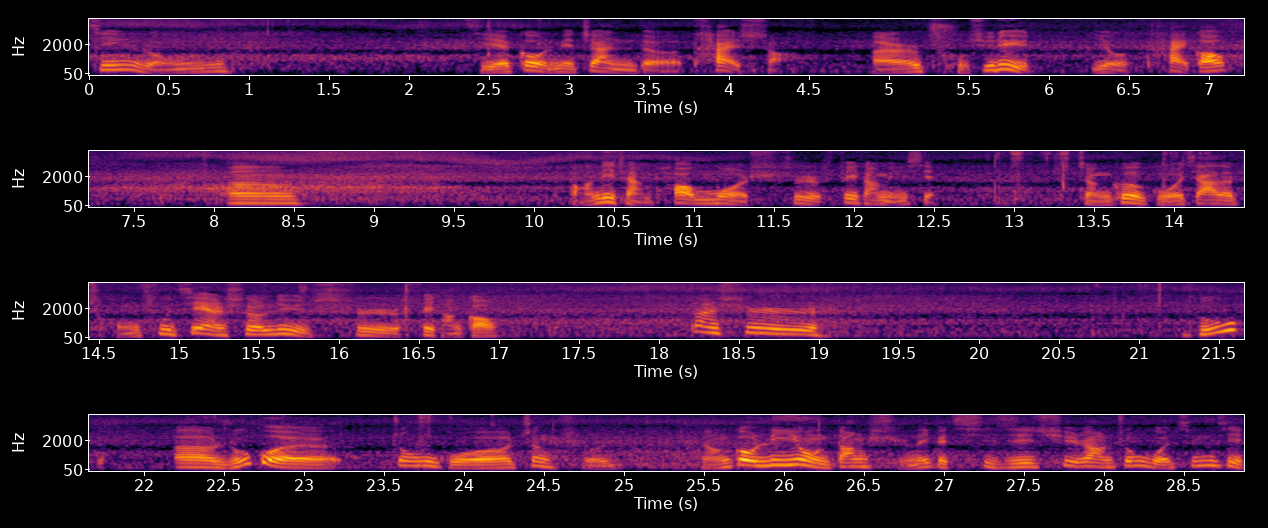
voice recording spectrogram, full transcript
金融结构里面占的太少，而储蓄率又太高，嗯，房地产泡沫是非常明显。整个国家的重复建设率是非常高，但是，如呃，如果中国政府能够利用当时那个契机，去让中国经济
